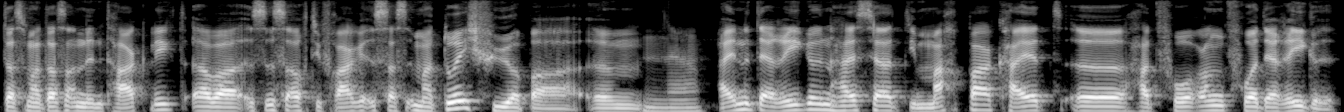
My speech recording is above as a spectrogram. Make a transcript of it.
dass man das an den Tag legt. Aber es ist auch die Frage, ist das immer durchführbar? Ähm, ja. eine der Regeln heißt ja, die Machbarkeit äh, hat Vorrang vor der Regel.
